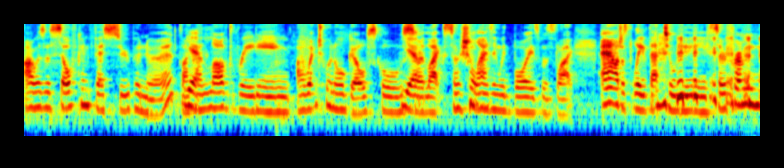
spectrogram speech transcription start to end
I was a self-confessed super nerd. Like Yeah. I loved reading. I went to an all-girls school, Yeah. so like socializing with boys was like, and I'll just leave that till uni. so from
